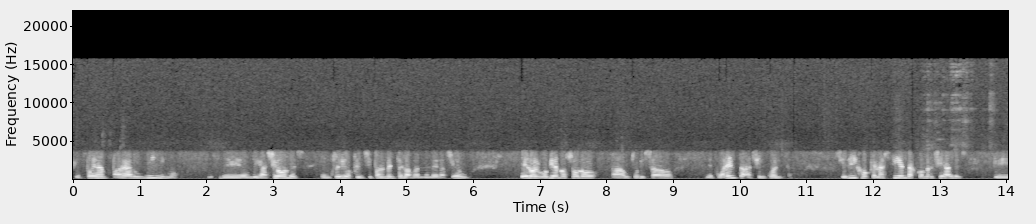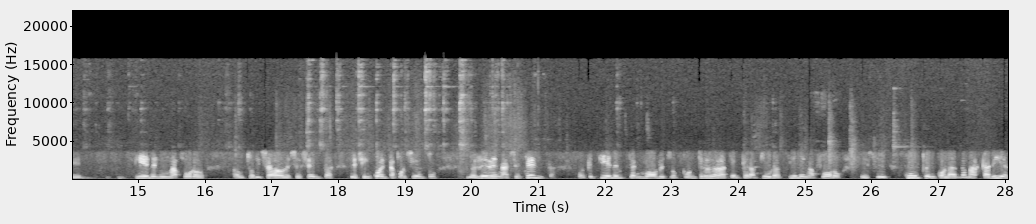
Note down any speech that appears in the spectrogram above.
que puedan pagar un mínimo de obligaciones, entre ellos principalmente la remuneración. Pero el gobierno solo ha autorizado de 40 a 50. Se dijo que las tiendas comerciales que tienen un aforo autorizado de 60, de 50%, lo eleven a 70, porque tienen termómetros, controlan la temperatura, tienen aforo, este, cumplen con las mascarillas,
